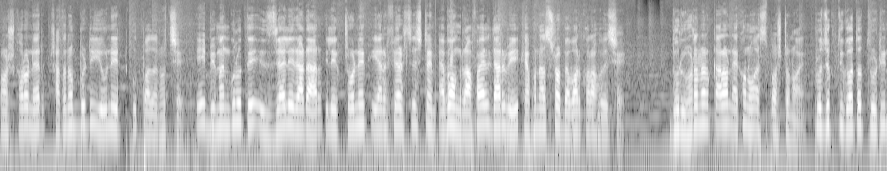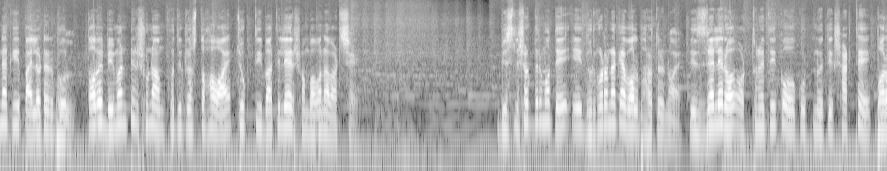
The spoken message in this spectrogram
সংস্করণের সাতানব্বইটি ইউনিট উৎপাদন হচ্ছে। এই বিমানগুলোতে Israeli radar, electronic warfare system এবং রাফায়েল ডার্বি ক্ষেপণাস্ত্র ব্যবহার করা হয়েছে। দুর্ঘটনার কারণ এখনও স্পষ্ট নয়। প্রযুক্তিগত ত্রুটি নাকি পাইলটের ভুল। তবে বিমানটির সুনাম ক্ষতিগ্রস্ত হওয়ায় চুক্তি বাতিলের সম্ভাবনা বাড়ছে। বিশ্লেষকদের মতে, এই দুর্ঘটনা কেবল ভারতের নয়, ইসরায়েলেরও অর্থনৈতিক ও কূটনৈতিক স্বার্থে বড়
